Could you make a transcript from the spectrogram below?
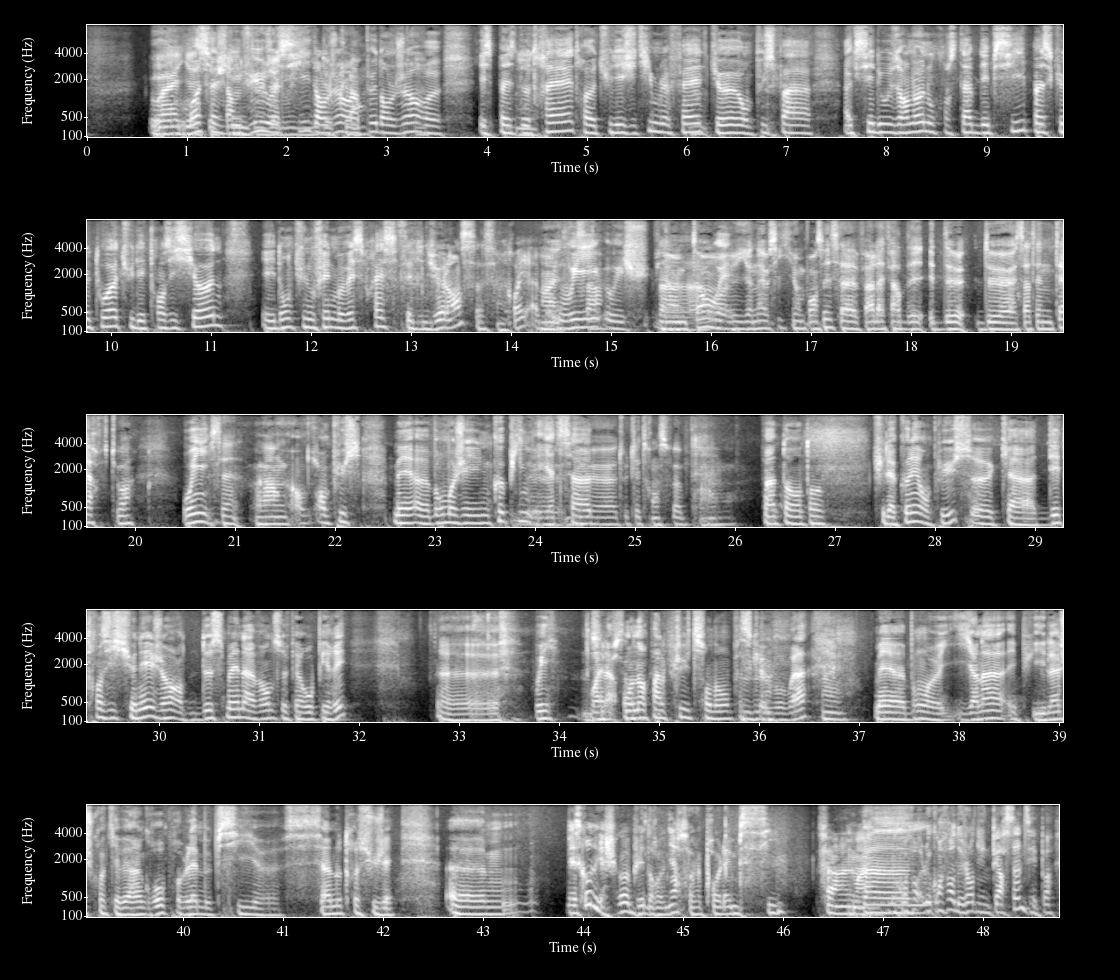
Et Ouais, moi, ça, je l'ai vu aussi dans le genre, clan. un peu dans le genre, euh, espèce de Mm. traître, euh, tu légitimes le fait Mm. qu'on puisse pas accéder aux hormones ou qu'on se tape des psys parce que toi, tu les transitionnes et donc tu nous fais une mauvaise presse. C'est d'une violence, c'est incroyable. Ouais, oui, ça. oui. je- Puis en ben, même temps, ouais. il y en a aussi qui ont pensé ça faire l'affaire de, de, de euh, certaines terfs, tu vois. oui. En, en plus, mais euh, bon, moi j'ai une copine, il y a de ça de, euh, toutes les transphobes. quoi. Enfin, t'en- tu la connais en plus, euh, qui a détransitionné genre deux semaines avant de se faire opérer. Euh, oui, voilà, on n'en parle plus de son nom parce que Mhm. bon, voilà. Ouais. Mais euh, bon, euh, il y en a, et puis là, je crois qu'il y avait un gros problème psy, euh, c'est un autre sujet. Euh, Est-ce qu'on est à chaque fois obligé de revenir sur le problème si Enfin, Ouais. le, Ben- confort, le confort de genre d'une personne, c'est pas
